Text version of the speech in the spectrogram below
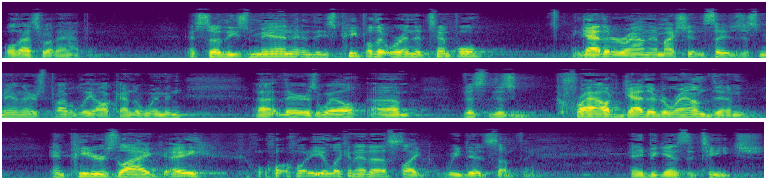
Well, that's what happened. And so these men and these people that were in the temple gathered around them. I shouldn't say it's just men. There's probably all kind of women uh, there as well. Um, this this crowd gathered around them, and Peter's like, "Hey, what are you looking at us like we did something?" And he begins to teach.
